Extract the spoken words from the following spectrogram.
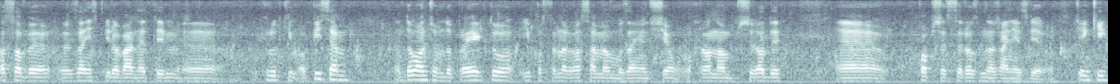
osoby zainspirowane tym e, krótkim opisem dołączą do projektu i postanowią samemu zająć się ochroną przyrody e, poprzez rozmnażanie zwierząt. Dzięki.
